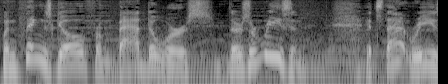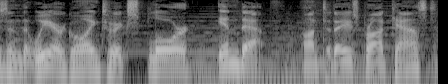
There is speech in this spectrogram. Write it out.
When things go from bad to worse, there's a reason. It's that reason that we are going to explore in depth on today's broadcast.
